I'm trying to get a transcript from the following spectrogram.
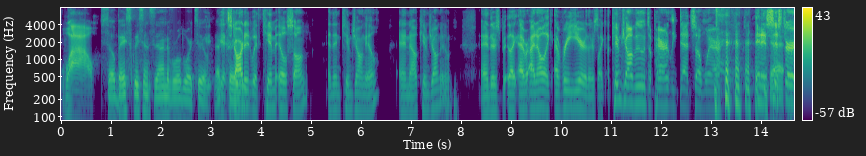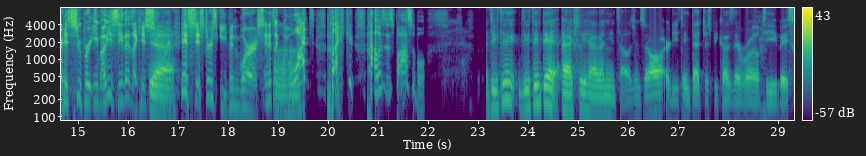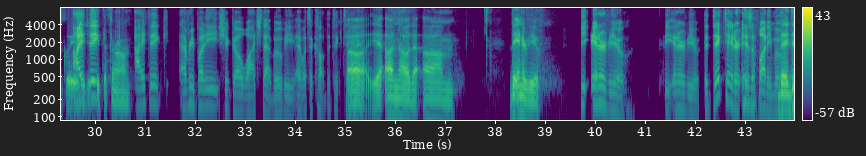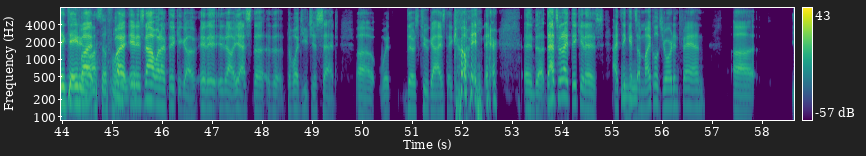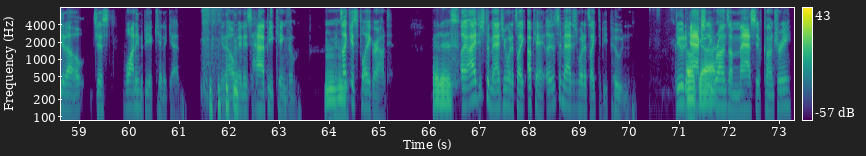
Wow. So basically, since the end of World War II. That's it crazy. started with Kim Il Sung and then Kim Jong Il and now Kim Jong Un. And there's like every I know like every year there's like Kim Jong Un's apparently dead somewhere. And his Yeah. sister, his super evil. Have you seen that? It's like his super, Yeah. his sister's even worse. And it's like, Uh-huh. what? Like, how is this possible? Do you think do you think they actually have any intelligence at all, or do you think that just because they're royalty, basically I they just think- get the throne? I think everybody should go watch that movie. Uh, What's it called? The Dictator. Uh, yeah. Uh, no. The um, the interview. the interview. The interview. The Dictator is a funny movie. The dictator But- is also funny. but it is not what I'm thinking of. It is no, yes, the the the one you just said, uh, with those two guys, they go in there, and uh, that's what I think it is. I think it's a Mm-hmm. Michael Jordan fan, uh, you know, just wanting to be a kid again, you know, in his happy kingdom. Mhm, It's like his playground. it is. Like I just imagine what it's like. Okay, let's imagine what it's like to be Putin. Dude Oh, actually God. runs a massive country.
